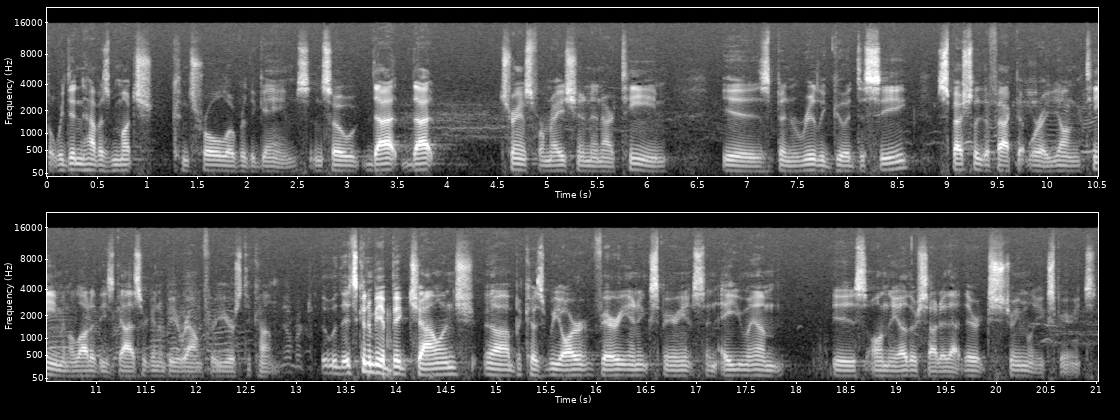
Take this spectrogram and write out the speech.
but we didn't have as much control over the games. And so that, that transformation in our team has been really good to see, especially the fact that we're a young team and a lot of these guys are going to be around for years to come. It's going to be a big challenge uh, because we are very inexperienced, and AUM is on the other side of that. They're extremely experienced.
